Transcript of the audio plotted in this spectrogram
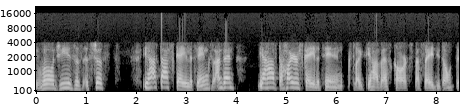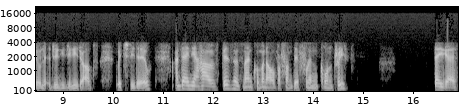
oh Jesus, it's just you have that scale of things, and then you have the higher scale of things. Like you have escorts that say they don't do little jiggy jiggy jobs, which they do, and then you have businessmen coming over from different countries. They get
